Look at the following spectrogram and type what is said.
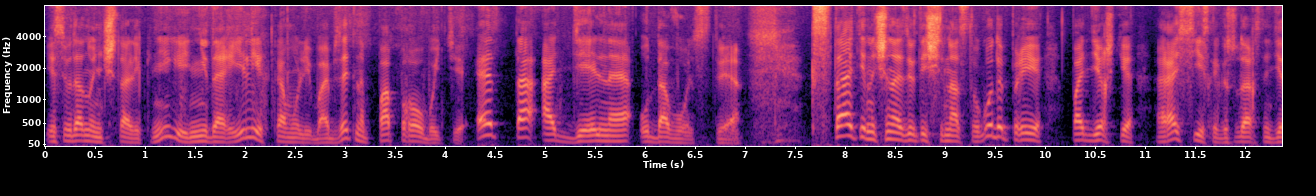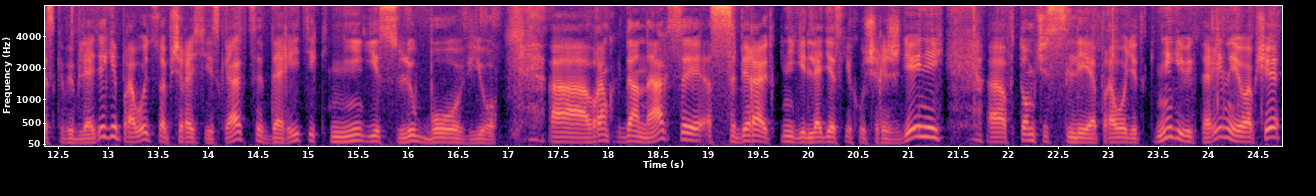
Если вы давно не читали книги, не дарили их кому-либо, обязательно попробуйте. Это отдельное удовольствие. Кстати, начиная с 2017 года при поддержке Российской государственной детской библиотеки проводится общероссийская акция «Дарите книги с любовью». А, в рамках данной акции собирают книги для детских учреждений, а, в том числе проводят книги, викторины. И вообще,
